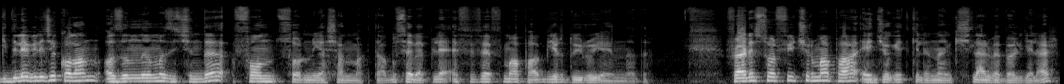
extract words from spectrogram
Gidilebilecek olan azınlığımız için de fon sorunu yaşanmakta. Bu sebeple FFF MAPA bir duyuru yayınladı. Fridays for Future MAPA en çok etkilenen kişiler ve bölgeler.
